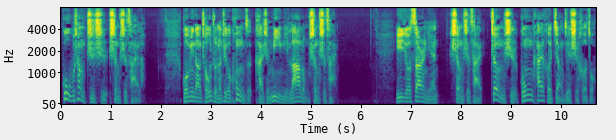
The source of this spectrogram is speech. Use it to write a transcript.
顾不上支持盛世才了。国民党瞅准了这个空子，开始秘密拉拢盛世才。一九四二年，盛世才正式公开和蒋介石合作，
